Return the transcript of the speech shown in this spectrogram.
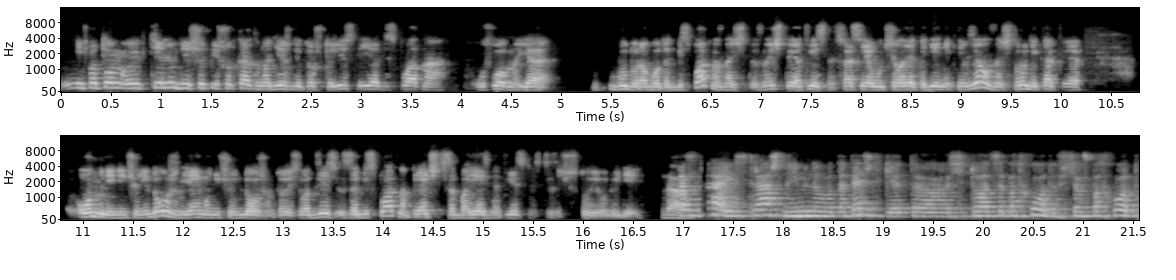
И потом э, те люди еще пишут как в надежде то, что если я бесплатно, условно, я буду работать бесплатно, значит, значит и ответственность. Раз я у человека денег не взял, значит, вроде как э, он мне ничего не должен, я ему ничего не должен. То есть вот здесь за бесплатно прячется боязнь ответственности зачастую у людей. Да. да, и страшно. Именно вот опять же таки это ситуация подхода. Все в подход.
